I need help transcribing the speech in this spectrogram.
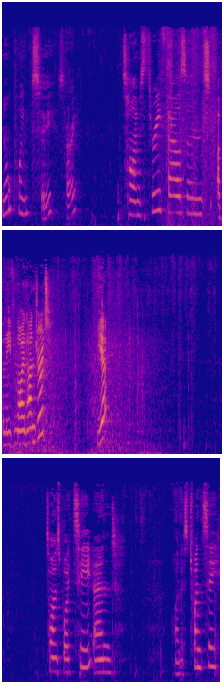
0.2, sorry, times 3,000, I believe 900. Yep. Times by t end minus 20.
